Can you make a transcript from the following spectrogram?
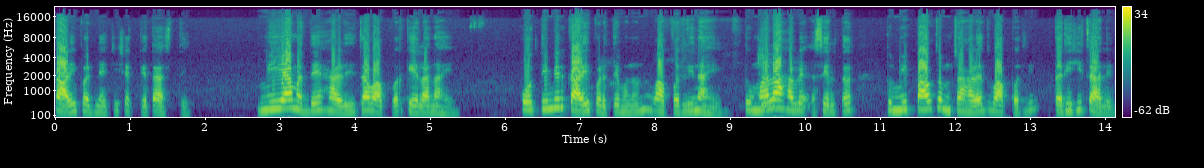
काळी पडण्याची शक्यता असते. मी यामध्ये हळदीचा वापर केला नाही. कोथिंबीर काळी पडते म्हणून वापरली नाही. तुम्हाला हवे असेल तर तुम्ही पाव चमचा हळद वापरली तरीही चालेल.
